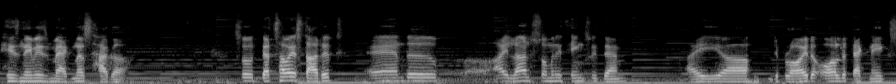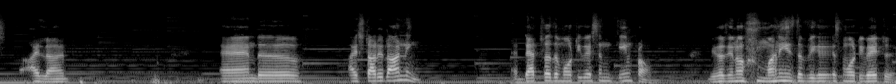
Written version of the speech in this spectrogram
his name is Magnus Haga. So that's how I started, and uh, I learned so many things with them. I uh, deployed all the techniques I learned, and I started earning. And that's where the motivation came from. Because, you know, money is the biggest motivator,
